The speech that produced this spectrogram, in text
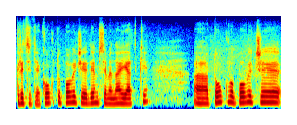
триците, колкото повече едем семена и ядки, толкова повече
